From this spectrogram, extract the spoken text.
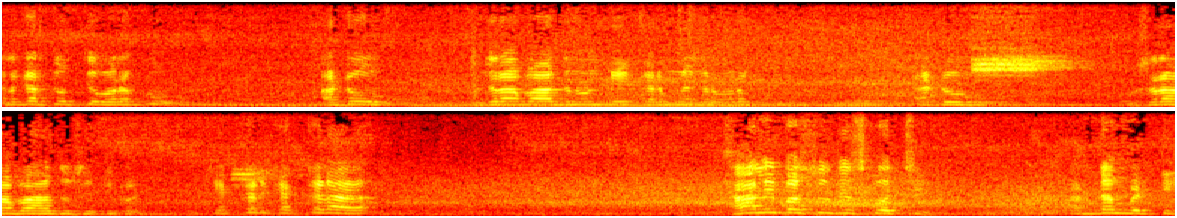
ఎలకర్తుర్తి వరకు అటు హుజరాబాద్ నుండి కరీంనగర్ వరకు అటు హుజరాబాదు సిద్దిపేట. ఎక్కడికక్కడ ఖాళీ బస్సులు తీసుకొచ్చి అడ్డం పెట్టి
